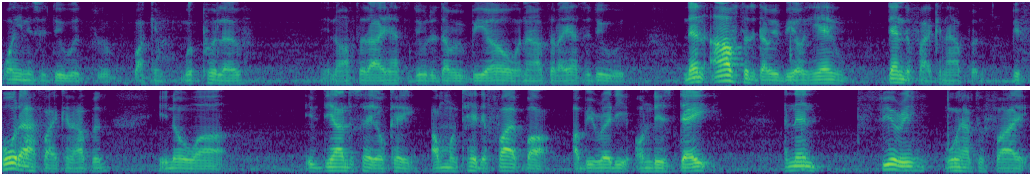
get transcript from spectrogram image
what he needs to do with fucking with Pulev. You know, after that he has to do the WBO, and then after that he has to do with. Then after the WBO, he had, then the fight can happen. Before that fight can happen, you know, uh, if Deontay say, okay, I'm gonna take the fight, but I'll be ready on this date, and then Fury will have to fight.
